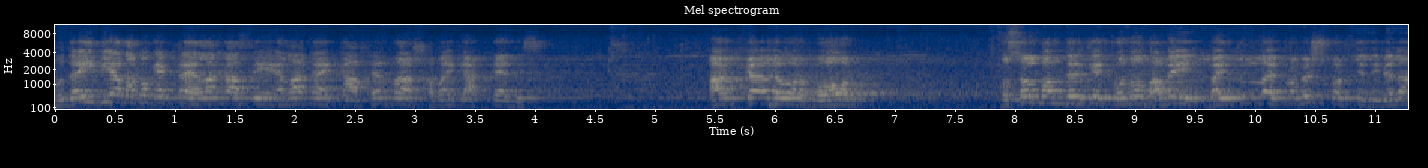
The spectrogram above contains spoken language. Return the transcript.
হুদাইবিয়া নামক একটা এলাকা আছে, এলাকায় কাফেররা সবাইকে আটকায় দিছে। আটকায় দেওয়ার পর মুসলমানদেরকে কোনোভাবেই বাইতুল্লাহ প্রবেশ করতে দিবে না।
